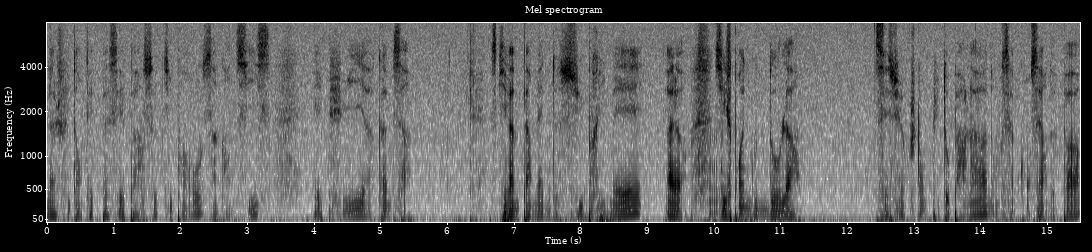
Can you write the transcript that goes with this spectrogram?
Là, je suis tenté de passer par ce petit point haut, 56, et puis euh, comme ça. Ce qui va me permettre de supprimer. Alors, si je prends une goutte d'eau là, c'est sûr que je tombe plutôt par là, donc ça ne me concerne pas.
